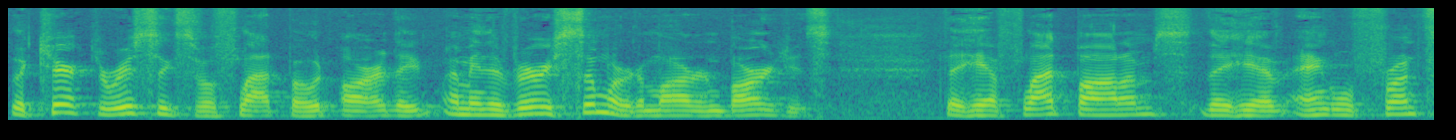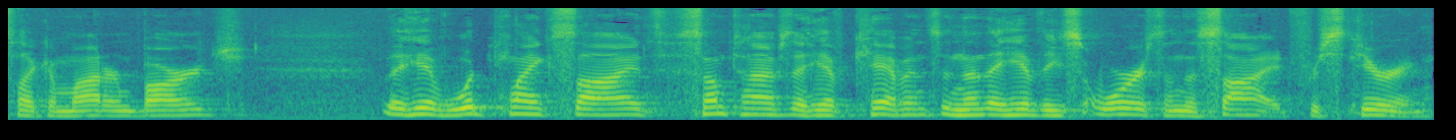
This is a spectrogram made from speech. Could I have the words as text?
the characteristics of a flatboat are, they, I mean, they're very similar to modern barges. They have flat bottoms, they have angled fronts like a modern barge, they have wood plank sides, sometimes they have cabins, and then they have these oars on the side for steering.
